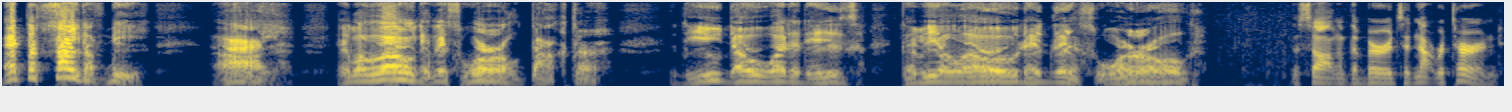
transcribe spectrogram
at the sight of me. I am alone in this world, Doctor. Do you know what it is to be alone in this world? The song of the birds had not returned,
